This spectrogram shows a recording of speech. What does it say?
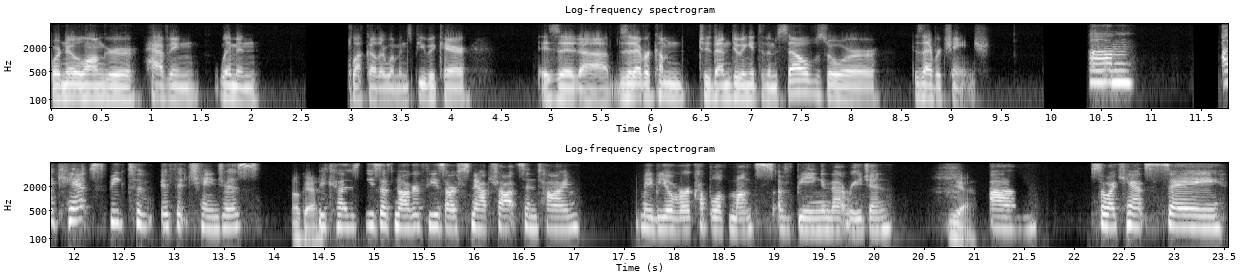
we're no longer having women pluck other women's pubic hair? Is it uh does it ever come to them doing it to themselves or does that ever change? Um, I can't speak to if it changes okay. because these ethnographies are snapshots in time, maybe over a couple of months of being in that region. yeah Um, so I can't say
